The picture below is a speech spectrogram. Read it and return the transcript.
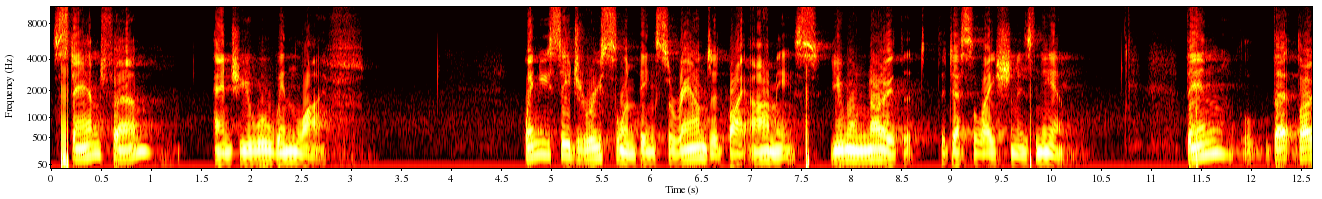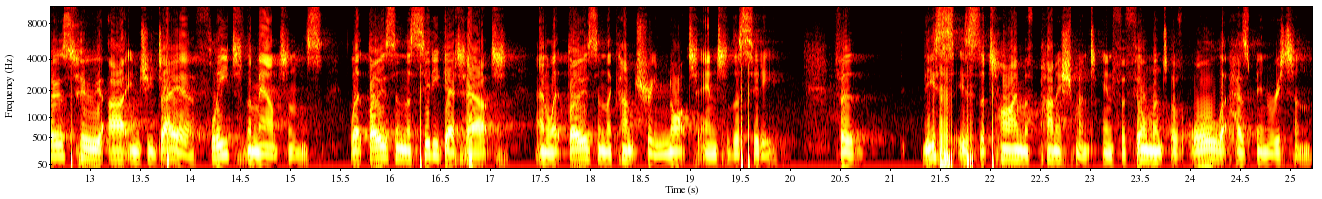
Stand firm, and you will win life. When you see Jerusalem being surrounded by armies, you will know that the desolation is near. Then let those who are in Judea flee to the mountains. Let those in the city get out, and let those in the country not enter the city. For this is the time of punishment in fulfillment of all that has been written.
